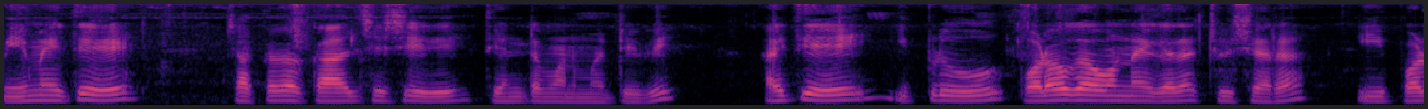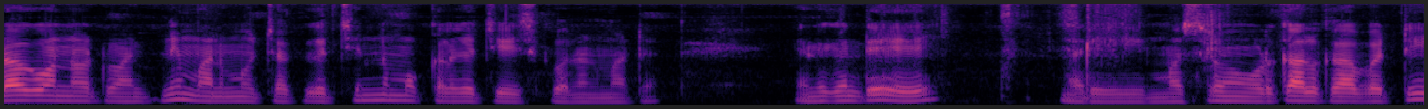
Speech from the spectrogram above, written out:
మేమైతే చక్కగా కాల్చేసి తింటాం అన్నమాట ఇవి. అయితే ఇప్పుడు పొడవుగా ఉన్నాయి కదా చూసారా ఈ పొడవుగా ఉన్నటువంటిని మనము చక్కగా చిన్న ముక్కలుగా చేసుకోవాలన్నమాట. ఎందుకంటే మరి మష్రూమ్ ఉడకాలి కాబట్టి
